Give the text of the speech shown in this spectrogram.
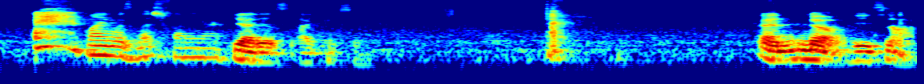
mine was much funnier Yeah, it is. I think so. And no, he's not.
